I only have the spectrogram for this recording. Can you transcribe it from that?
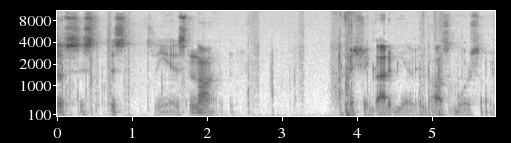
It's just it's yeah, it's not. that shit gotta be impossible or something.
